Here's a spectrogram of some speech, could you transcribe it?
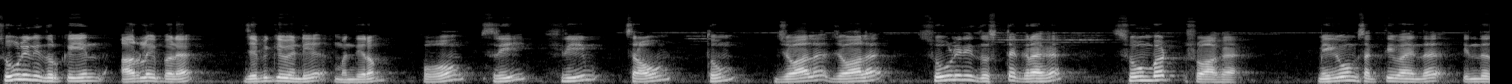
சூழினி துர்க்கையின் அருளை பெற ஜெபிக்க வேண்டிய மந்திரம் ஓம் ஸ்ரீ ஹ்ரீம் ஸ்ரௌம் தும் ஜுவால ஜுவால சூழினி துஷ்ட கிரக சூம்பட் ஸ்வாக மிகவும் சக்தி வாய்ந்த இந்த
